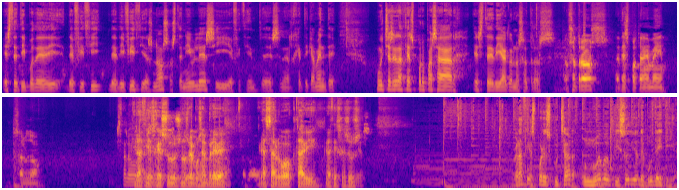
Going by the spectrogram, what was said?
este tipo de, de edificios ¿no? sostenibles y eficientes energéticamente. Muchas gracias por pasar este día con nosotros. A vosotros, gracias por tenerme. Un saludo. Hasta luego. Gracias Jesús, nos vemos en breve. Gracias luego, Octavi. Gracias Jesús. Gracias por escuchar un nuevo episodio de Buda y Día,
